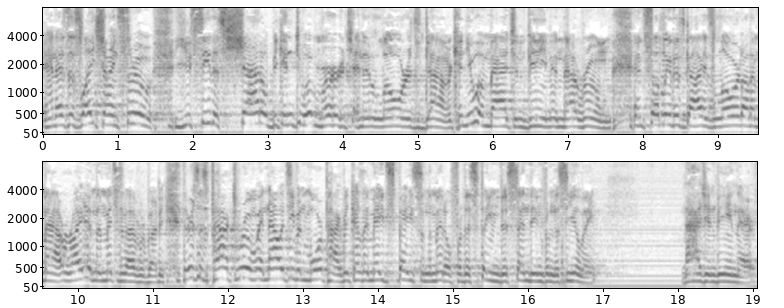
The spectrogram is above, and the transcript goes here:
And as this light shines through, you see this shadow begin to emerge and it lowers down. Can you imagine being in that room? And suddenly this guy is lowered on a mat right in the midst of everybody. There's this packed room, and now it's even more packed because they made space in the middle for this thing descending from the ceiling. Imagine being there.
